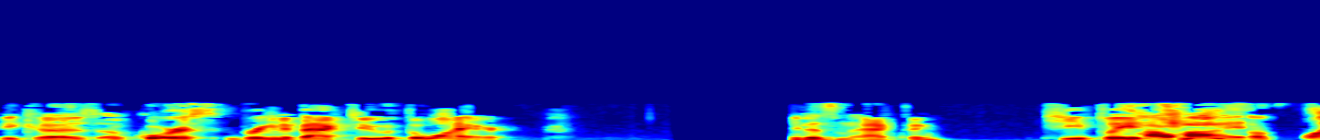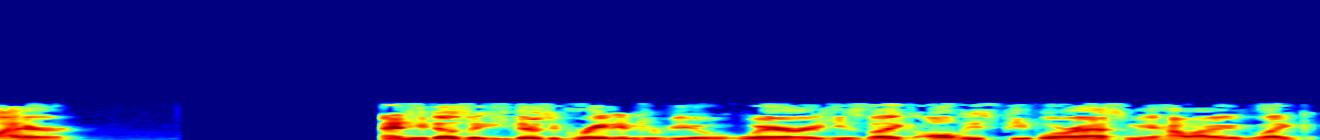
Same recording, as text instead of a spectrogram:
because, of course, bringing it back to The Wire. He does some acting. He plays How Cheese on The Wire. And he does. A, he, there's a great interview where he's like, all these people are asking me how I like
